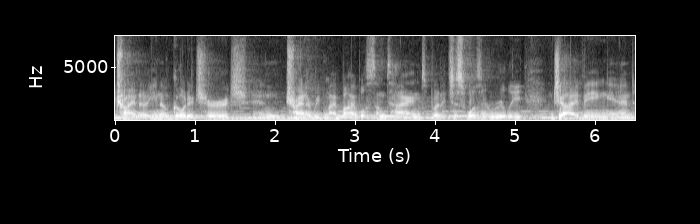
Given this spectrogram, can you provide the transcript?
trying to, you know, go to church and trying to read my Bible sometimes, but it just wasn't really jiving. And,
